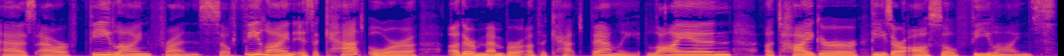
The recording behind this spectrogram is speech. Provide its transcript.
as our feline friends. So feline is a cat or other member of the cat family. Lion, a tiger, these are also felines.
